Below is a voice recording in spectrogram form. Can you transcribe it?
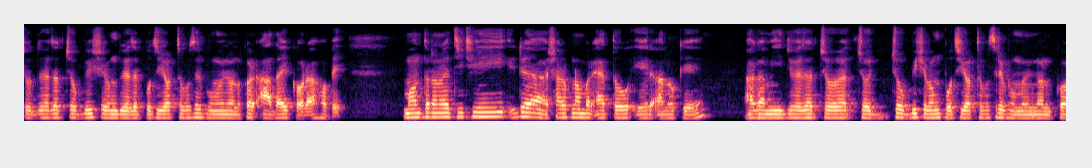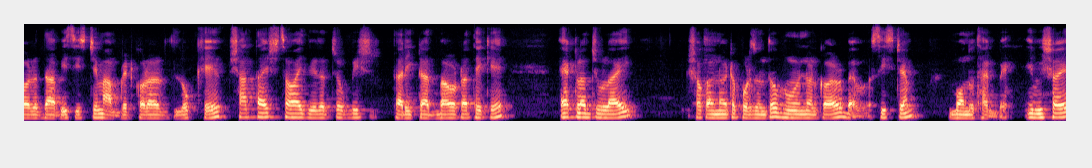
চোদ্দ হাজার চব্বিশ এবং দুই হাজার পঁচিশ অর্থ বছরের ভূমি উন্নয়ন আদায় করা হবে। মন্ত্রণালয়ের চিঠি স্মারক নম্বর এত, এর আলোকে আগামী দুই হাজার চব্বিশ এবং পঁচিশ অর্থ বছরের ভূমি উন্নয়ন কর দাবি সিস্টেম আপডেট করার লক্ষ্যে সাতাইশ ছয় দুই হাজার চব্বিশ তারিখ রাত বারোটা থেকে একলা জুলাই সকাল নয়টা পর্যন্ত ভূমি উন্নয়ন কর সিস্টেম বন্ধ থাকবে। এ বিষয়ে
